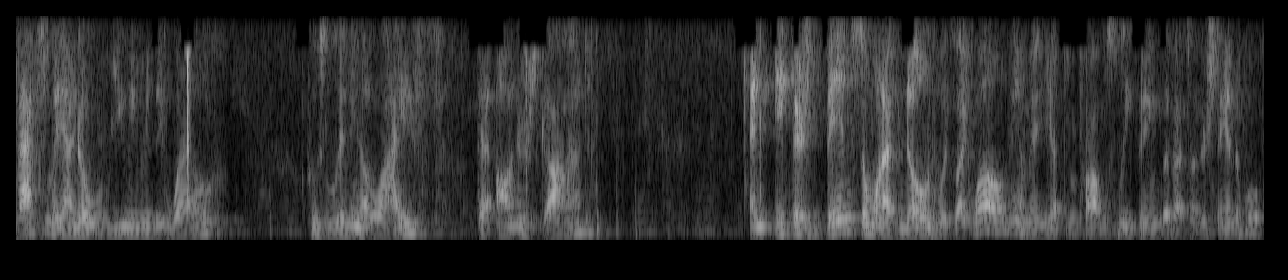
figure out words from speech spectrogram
That's somebody I know really, really well who's living a life that honors God. And if there's been someone I've known who it's like, well, yeah, man, you have some problems sleeping, but that's understandable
